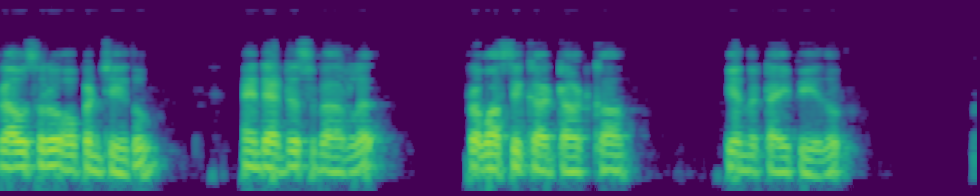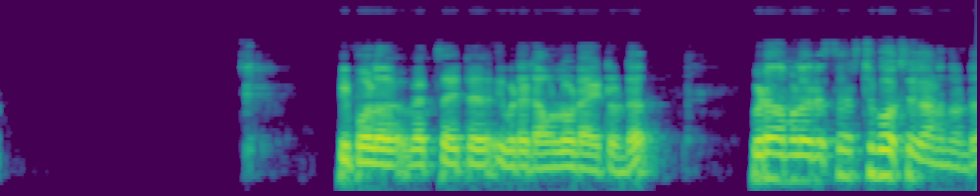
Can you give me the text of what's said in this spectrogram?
ബ്രൗസർ ഓപ്പൺ ചെയ്തു. അതിന്റെ അഡ്രസ് ബാറിൽ പ്രവാസിക്ക ഡോട്ട് കോം എന്ന് ടൈപ്പ് ചെയ്തു. ഇപ്പോൾ വെബ്സൈറ്റ് ഇവിടെ ഡൗൺലോഡ് ആയിട്ടുണ്ട്. ഇവിടെ നമ്മൾ ഒരു സെർച്ച് ബോക്സ് കാണുന്നുണ്ട്.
